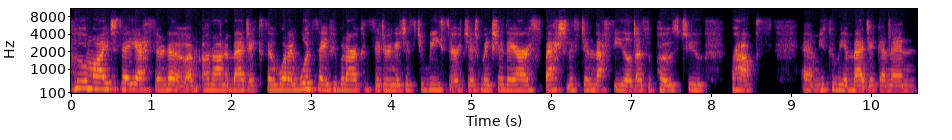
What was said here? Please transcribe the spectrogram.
who am I to say yes or no? I'm, I'm not a medic. So what I would say, if people are considering it, is to research it, make sure they are a specialist in that field, as opposed to perhaps um, you can be a medic and then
